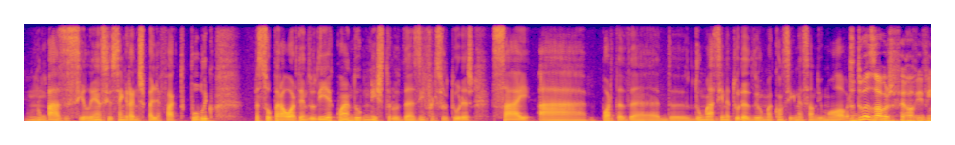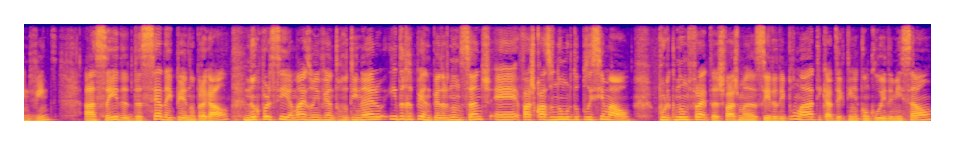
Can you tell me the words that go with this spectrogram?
num quase silêncio, sem grande espalhafacto público, passou para a ordem do dia quando o Ministro das Infraestruturas sai à porta de, de, de, uma assinatura de uma consignação de uma obra. De duas obras do Ferrovia 2020, à saída da sede IP no Pragal, no que parecia mais um evento rotineiro, e de repente Pedro Nuno Santos é, faz quase o número do polícia mau, porque Nuno Freitas faz uma saída diplomática a dizer que tinha concluído a missão,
